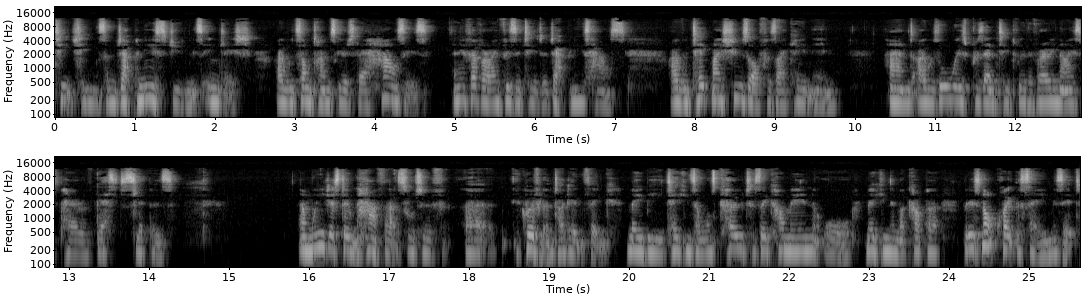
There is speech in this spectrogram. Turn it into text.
teaching some Japanese students English, I would sometimes go to their houses, and if ever I visited a Japanese house, I would take my shoes off as I came in, and I was always presented with a very nice pair of guest slippers. And we just don't have that sort of uh, equivalent, I don't think. Maybe taking someone's coat as they come in or making them a cuppa, but it's not quite the same, is it?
